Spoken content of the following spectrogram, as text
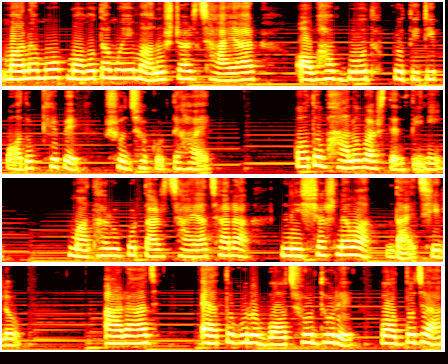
মানামক মমতাময়ী মানুষটার ছায়ার অভাববোধ প্রতিটি পদক্ষেপে সহ্য করতে হয়। কত ভালোবাসতেন তিনি। মাথার উপর তার ছায়া ছাড়া নিঃশ্বাস নেওয়া দায় ছিল। আর আজ এতগুলো বছর ধরে পদ্মজা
